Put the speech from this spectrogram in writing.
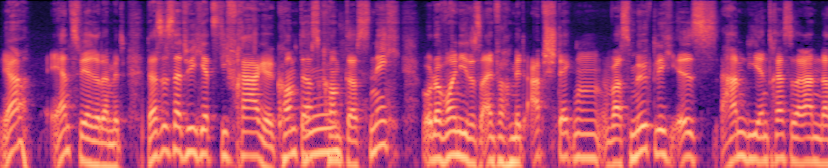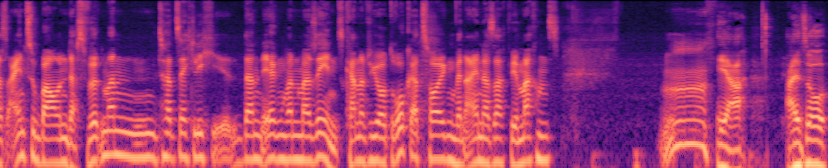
ja, ernst wäre damit. Das ist natürlich jetzt die Frage. Kommt das, mhm. kommt das nicht? Oder wollen die das einfach mit abstecken, was möglich ist? Haben die Interesse daran, das einzubauen? Das wird man tatsächlich dann irgendwann mal sehen. Es kann natürlich auch Druck erzeugen, wenn einer sagt, wir machen's. Mhm. Ja, also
